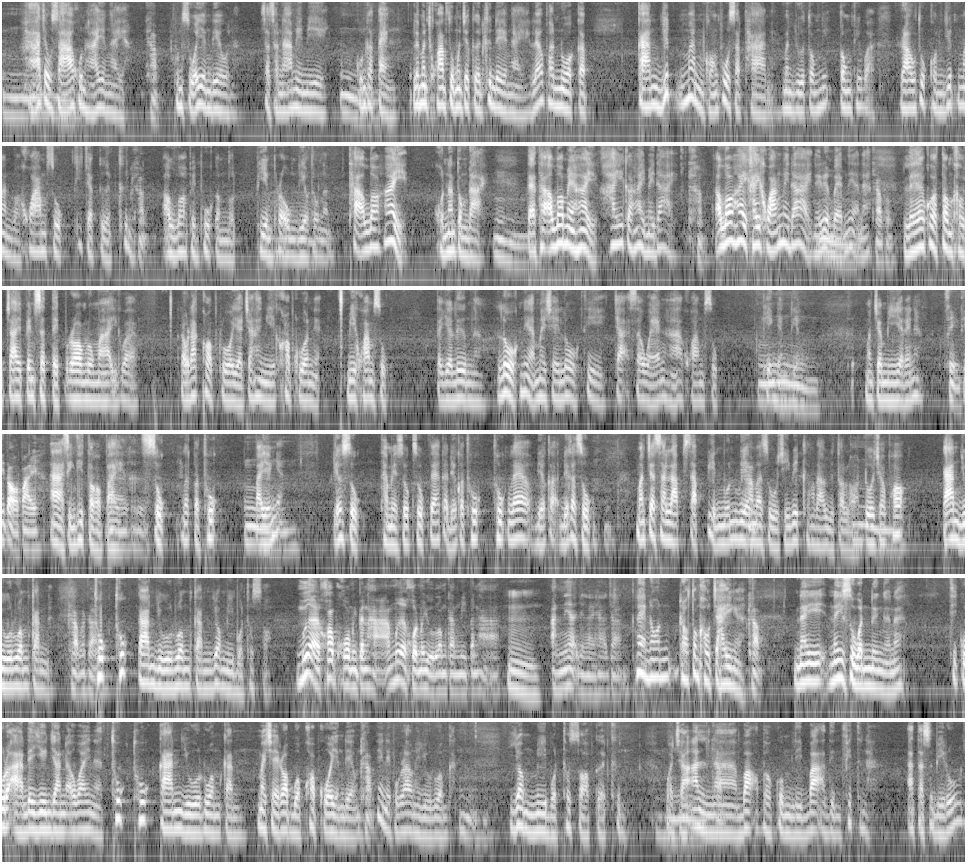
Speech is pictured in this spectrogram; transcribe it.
อืมหาเจ้าสาวคุณหายังไงอะครับ คุณสวยอย่างเดียวนะศาสนาไม่มีอืมคุณก็แต่ง แล้วมันความสุขมันจะเกิดขึ้นได้ยังไง แล้วผนวกกับการยึดมั่นของผู้ศรัทธาเนี่ยมันอยู่ตรงนี้ตรงที่ว่าเราทุกคนยึดมั่นว่าความสุขที่จะเกิดขึ้นครับอัลลอฮ์เป็นผู้กำหนด เพียงพระองค์เดียวเท่านั้น ถ้าอัลลอฮ์ให้ คนนั้นต้องได้อืมแต่ถ้าอัลลอฮ์ไม่ให้ ใครก็ให้ไม่ได้ครับอัลลอฮ์ให้ใครขวางไม่ได้ในเรื่องแบบเนี้ยนะครับผมแล้วก็ต้องเข้าใจเป็นสเต็ปรองลงมาอีกว่า เรารักครอบครัวอยากจะให้มีครอบครัวเนี่ยมีความสุข แต่อย่าลืมนะโลกเนี่ยไม่ใช่โลกที่จะแสวงหาความสุข เพียงอย่างเดียว มันจะมีอะไรนะสิ่งที่ต่อไป อ่า สิ่งที่ต่อไปอ่าคือสุขแล้วก็ทุกข์อืมไปอย่างเงี้ย เดี๋ยวสุข ทำให้สุขสุขแล้วก็เดี๋ยวก็ทุกข์ทุกข์แล้ว เดี๋ยวก็เดี๋ยวก็สุข มันจะสลับสับเปลี่ยนหมุนเวียนครับมาสู่ชีวิตของเราอยู่ตลอด โดยเฉพาะการอยู่รวมกันเนี่ยครับอาจารย์ทุกทุกการอยู่รวมกันย่อมมีบททดสอบ เมื่อครอบครัวมีปัญหา เมื่อคนมาอยู่รวมกันมีปัญหา อืม อันเนี้ยยังไงฮะอาจารย์แน่นอนเราต้องเข้าใจไงครับ ในในส่วนหนึ่งอะนะ ที่กุรอานได้ยืนยันเอาไว้เนี่ยทุกทุกการอยู่รวมกัน ไม่ใช่รอบบวบครอบครัวอย่างเดียวนะครับ นี่ในพวกเราเนี่ยอยู่รวมกัน ย่อมมีบททดสอบเกิดขึ้นว่าจะอัลนาบะบะกุมลีบะดินฟิตนะอัตตสบิรูน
